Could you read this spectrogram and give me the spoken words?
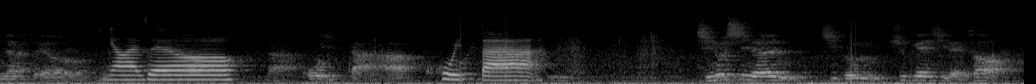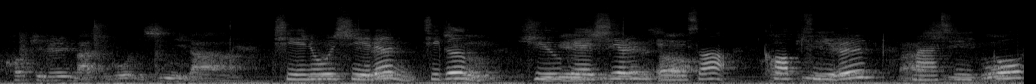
안녕하세요. 안녕하세요. 자, 고있다. 호있다. 진우 씨는 지금 휴게실에서 커피를 마시고 있습니다. 진우 씨는 지금 휴게실에서 커피를 마시고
